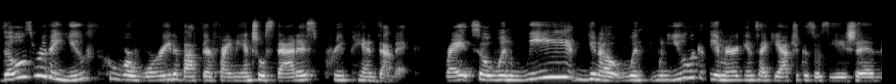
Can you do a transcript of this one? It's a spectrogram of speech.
Those were the youth who were worried about their financial status pre pandemic. Right. So when we, you know, when when you look at the American Psychiatric Association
